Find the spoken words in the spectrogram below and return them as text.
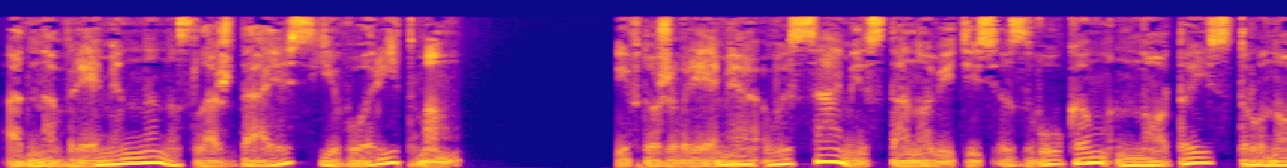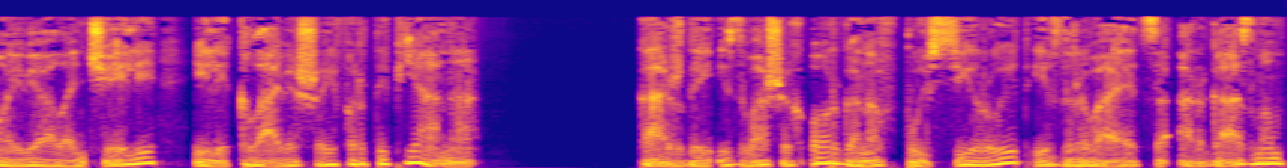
одновременно наслаждаясь его ритмом. И в то же время вы сами становитесь звуком, нотой, струной виолончели или клавишей фортепиано. Каждый из ваших органов пульсирует и взрывается оргазмом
